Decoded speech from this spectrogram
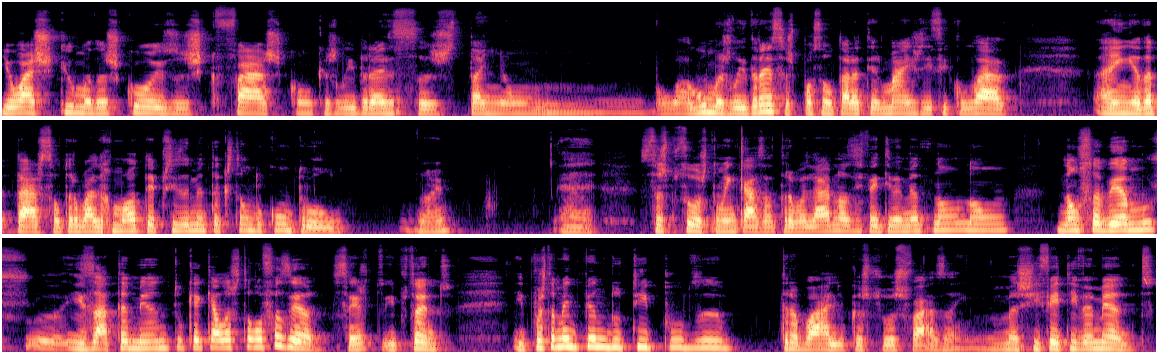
eu acho que uma das coisas que faz com que as lideranças tenham, ou algumas lideranças possam estar a ter mais dificuldade em adaptar-se ao trabalho remoto é precisamente a questão do controlo, não é? Eh, se as pessoas estão em casa a trabalhar, nós efetivamente não, não, não sabemos eh, exatamente o que é que elas estão a fazer, certo? E portanto, e depois também depende do tipo de trabalho que as pessoas fazem, mas se efetivamente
